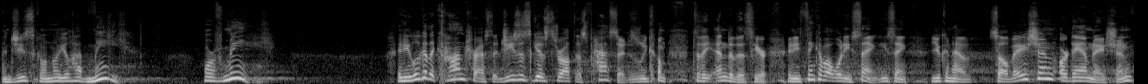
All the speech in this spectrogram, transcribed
And Jesus goes, No, you'll have me, more of me. And you look at the contrast that Jesus gives throughout this passage as we come to the end of this here, and you think about what he's saying. He's saying, You can have salvation or damnation,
